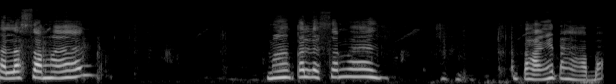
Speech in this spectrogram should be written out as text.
Kalasangan. Mga kalasangan. Ang Pangit ang haba.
